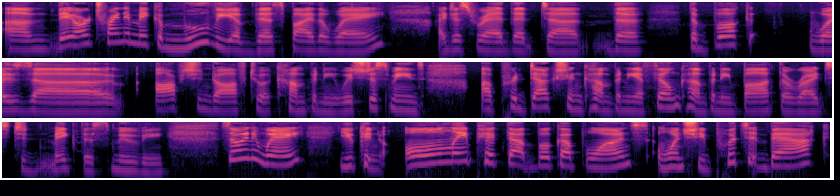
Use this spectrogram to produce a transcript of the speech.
Um, they are trying to make a movie of this, by the way. I just read that uh, the the book was uh, optioned off to a company, which just means a production company, a film company, bought the rights to make this movie. So, anyway, you can only pick that book up once. When she puts it back,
